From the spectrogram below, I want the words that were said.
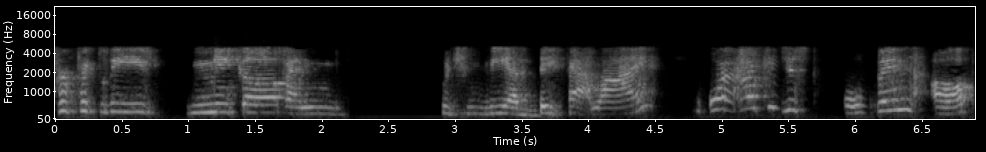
perfectly makeup and which would be a big fat lie. Or I could just open up,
